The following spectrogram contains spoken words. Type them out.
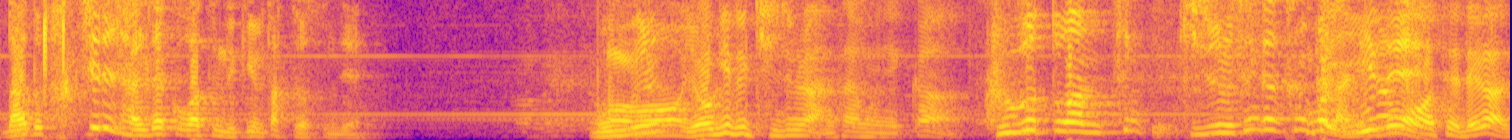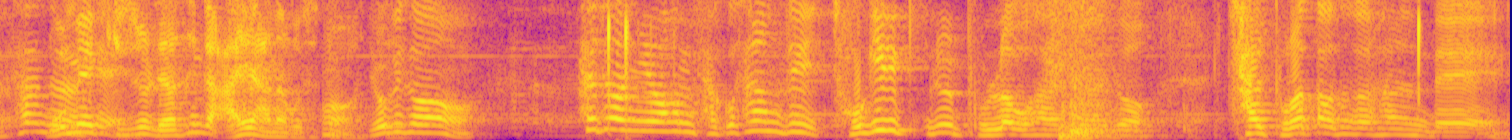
나도 확실히 잘 될 것 같은 느낌이 딱 들었어 이제. 몸을 어, 여기를 기준을 안 삼으니까 그것 또한 생- 기준을 생각한 건 그러니까 이런 아닌데 거 같아 내가 사람들한테 몸의 기준을 내가 생각 아예 안 하고 있었던 것 어, 같아. 여기서 회전이요 하면 자꾸 사람들이 저기를 보려고 하면서 잘 돌았다고 생각을 하는데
